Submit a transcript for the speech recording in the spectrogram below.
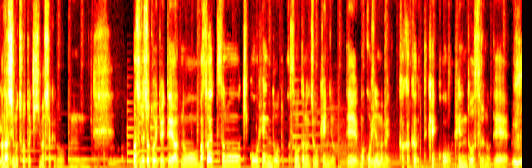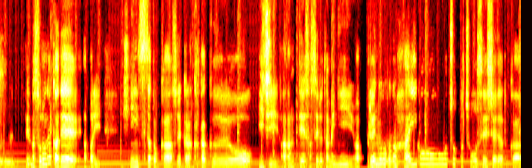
話もちょっと聞きましたけど、うん。まあ、それちょっと置いといて、あのまあ、そうやってその気候変動とかその他の条件によって、まあ、コーヒーの豆、価格って結構変動するので、うんうん、でまあ、その中でやっぱり品質だとか、それから価格を維持、安定させるために、まあ、ブレンドのその配合をちょっと調整したりだとか、うん。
